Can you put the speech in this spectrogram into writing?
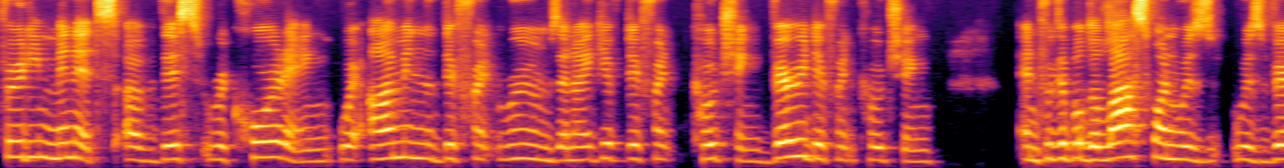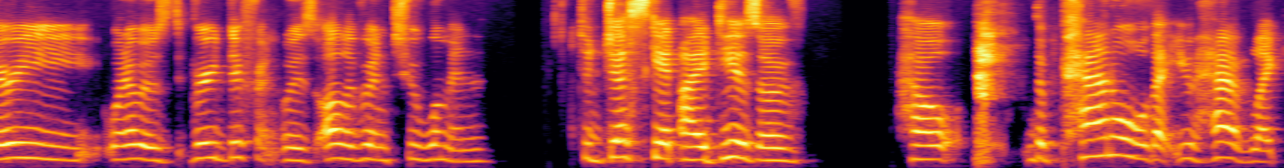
30 minutes of this recording where I'm in the different rooms and I give different coaching, very different coaching. And for example the last one was was very whatever was very different was oliver and two women to just get ideas of how the panel that you have like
